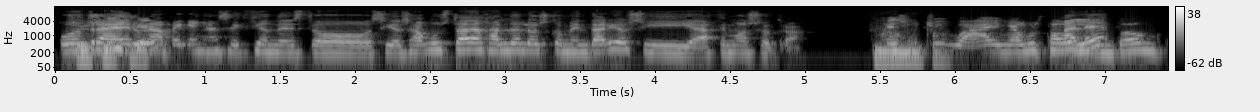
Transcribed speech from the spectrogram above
Puedo Sí, sí, traer sí. una pequeña sección de esto. Si os ha gustado, dejadlo en los comentarios y hacemos otra. Mola es mucho. muy guay, me ha gustado ¿Vale? un montón.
